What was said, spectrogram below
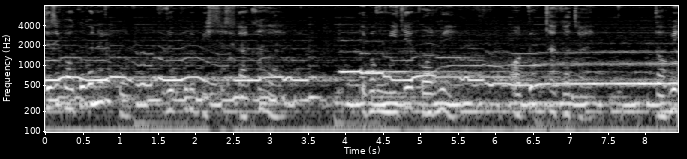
যদি ভগবানের উপর পুরোপুরি বিশ্বাস রাখা হয় এবং নিজের কর্মে অটুট থাকা যায়, তবে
